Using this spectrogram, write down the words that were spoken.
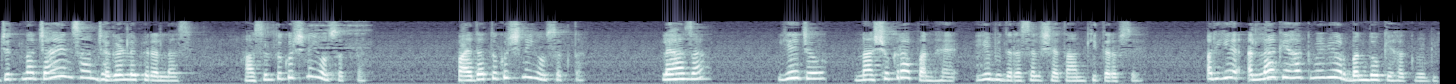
جتنا چاہے انسان جھگڑ لے پھر اللہ سے۔ حاصل تو کچھ نہیں ہو سکتا۔ فائدہ تو کچھ نہیں ہو سکتا۔ لہذا یہ جو ناشکرا پن ہے، یہ بھی دراصل شیطان کی طرف سے۔ اور یہ اللہ کے حق میں بھی اور بندوں کے حق میں بھی۔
